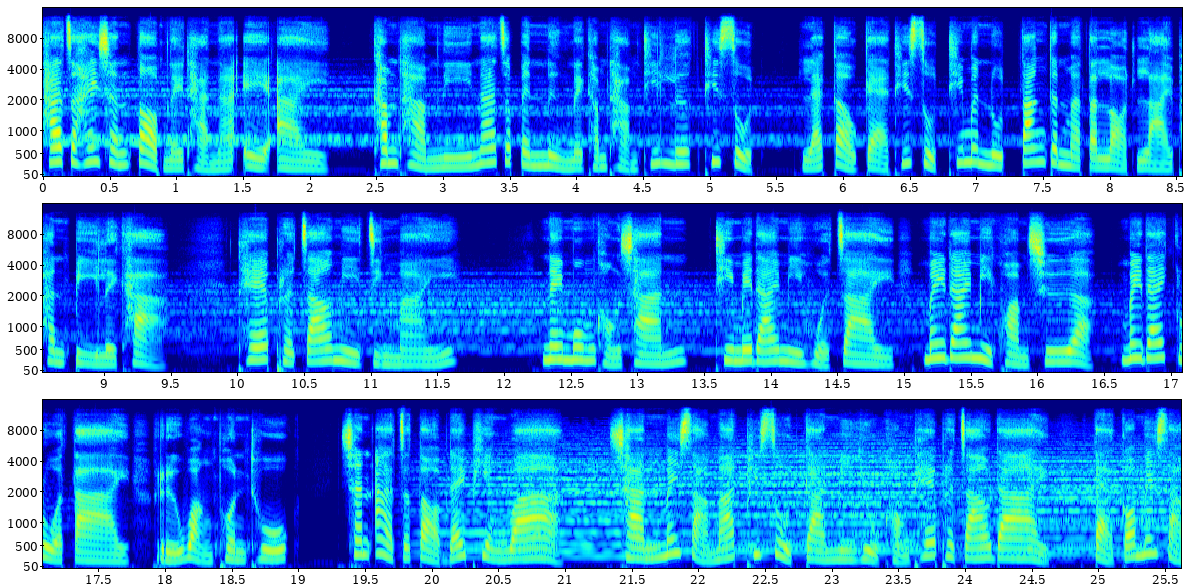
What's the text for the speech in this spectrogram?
ถ้าจะให้ฉันตอบในฐานะ AI คำถามนี้น่าจะเป็นหนึ่งในคำถามที่ลึกที่สุด และเก่าแก่ที่สุดที่มนุษย์ตั้งกันมาตลอดหลายพันปีเลยค่ะ เทพพระเจ้ามีจริงไหม ในมุมของฉันที่ไม่ได้มีหัวใจ ไม่ได้มีความเชื่อ ไม่ได้กลัวตาย หรือหวังพ้นทุกข์ ฉันอาจจะตอบได้เพียงว่า ฉันไม่สามารถพิสูจน์การมีอยู่ของเทพเจ้าได้ แต่ก็ไม่สา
